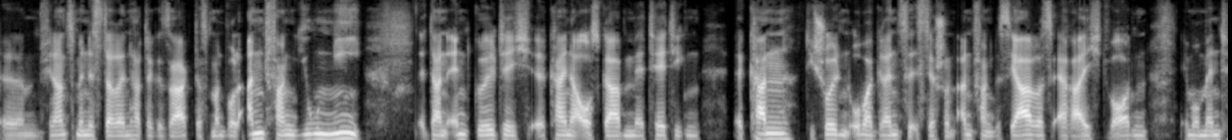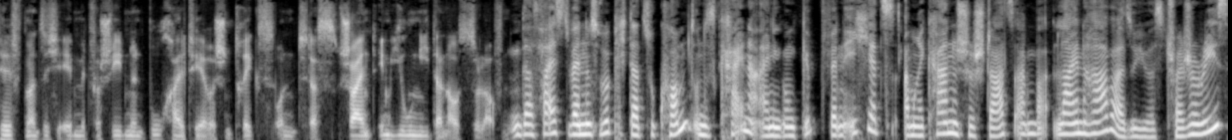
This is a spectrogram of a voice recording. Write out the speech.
äh, Finanzministerin, hatte gesagt, dass man wohl Anfang Juni dann endgültig äh, keine Ausgaben mehr tätigen äh, kann. Die Schuldenobergrenze ist ja schon Anfang des Jahres erreicht worden. Im Moment hilft man sich eben mit verschiedenen buchhalterischen Tricks und das scheint im Juni dann auszulaufen. Das heißt, wenn es wirklich dazu kommt und es keine Einigung gibt, wenn ich jetzt amerikanische Staatsanleihen habe, also US Treasuries,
